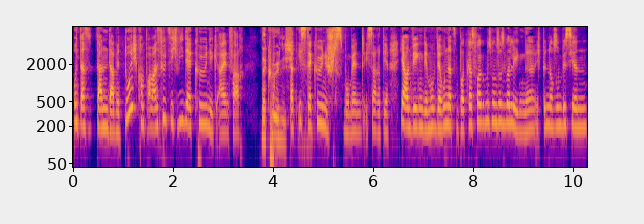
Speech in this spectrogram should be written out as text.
und das dann damit durchkommt. Aber man fühlt sich wie der König einfach. Der König. Das ist der Königsmoment, ich sage dir. Ja, und wegen dem, der hundertsten Podcast-Folge müssen wir uns was überlegen. Ne? Ich bin noch so ein bisschen,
